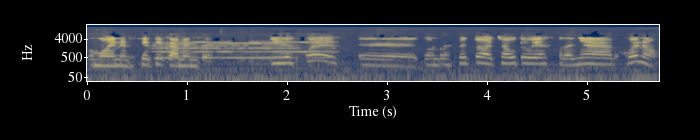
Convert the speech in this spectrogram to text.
Como energéticamente. Y después, con respecto a Chau te voy a extrañar, bueno,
